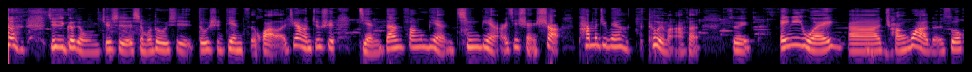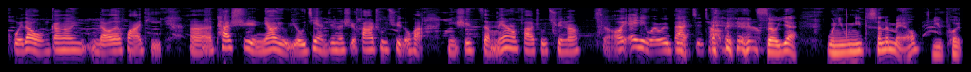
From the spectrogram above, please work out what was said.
就是各种就是什么都是都是电子化了，这样就是简单方便、轻便，而且省事儿。他们这边特别麻烦，所以。Anyway，啊，长话短说，回到我们刚刚聊的话题，啊，它是你要有邮件，真的是发出去的话，你是怎么样发出去呢？So anyway, we're back to topic. so yeah, when you need to send a mail, you put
